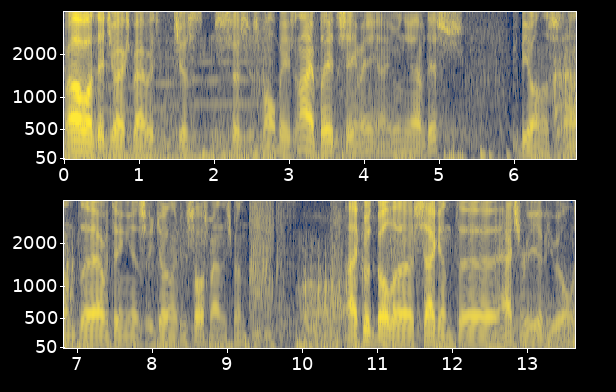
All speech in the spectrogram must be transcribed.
Well, what did you expect? With just such a small base. And I played the same way. I only have this, to be honest, and uh, everything is regarding resource management. I could build a second uh, hatchery, if you will,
